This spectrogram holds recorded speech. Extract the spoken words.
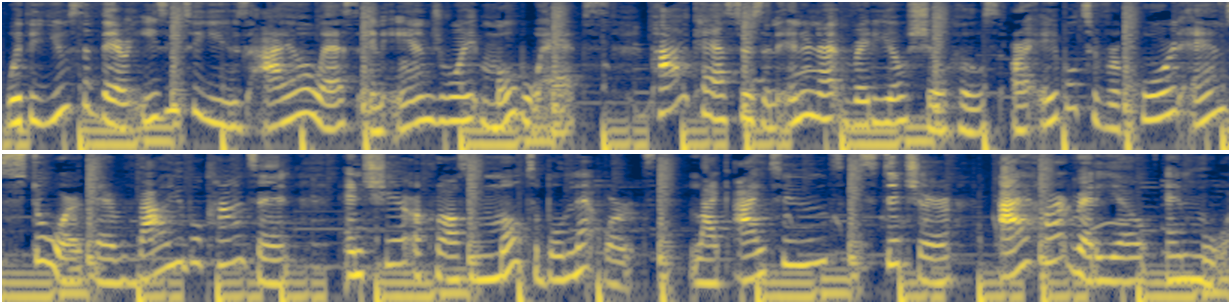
With the use of their easy to use iOS and Android mobile apps, podcasters and internet radio show hosts are able to record and store their valuable content and share across multiple networks like iTunes, Stitcher, iHeartRadio, and more.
